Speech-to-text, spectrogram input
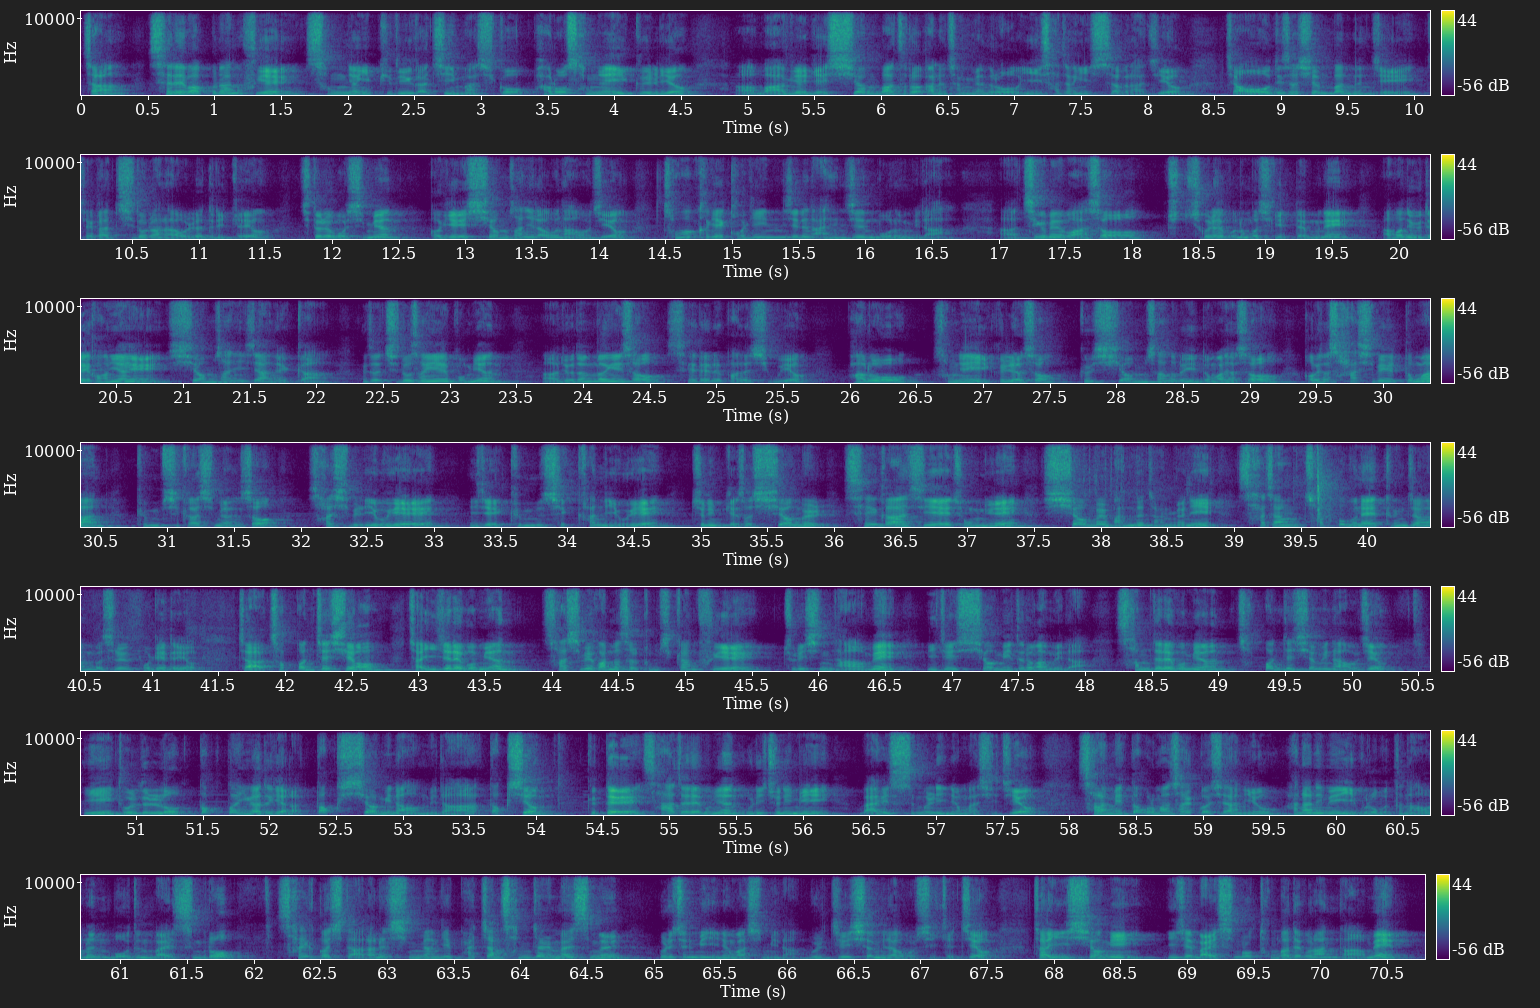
자, 세례 받고 난 후에 성령이 비둘기같이 임하시고 바로 성령에 이끌려 어, 마귀에게 시험 받으러 가는 장면으로 이 사장이 시작을 하지요. 자, 어디서 시험 받는지 제가 지도를 하나 올려드릴게요. 지도를 보시면 거기에 시험산이라고 나오지요. 정확하게 거기인지는 아닌지는 모릅니다. 아, 지금에 와서 추측을 해보는 것이기 때문에 아마도 유대 광야의 시험산이지 않을까. 그래서 지도상에 보면 아, 요단강에서 세례를 받으시고요. 바로 성령에 이끌려서 그 시험산으로 이동하셔서 거기서 40일 동안 금식하시면서 40일 이후에 이제 금식한 이후에 주님께서 시험을 세 가지의 종류의 시험을 받는 장면이 사장 첫 부분에 등장하는 것을 보게 돼요. 자, 첫 번째 시험. 자, 2절에 보면 40일 반나절 금식한 후에 줄이신 다음에 이제 시험이 들어갑니다. 3절에 보면 첫 번째 시험이 나오죠. 이 돌들로 떡덩이가 되게 하라. 떡 시험이 나옵니다. 떡 시험. 그때 4절에 보면 우리 주님이 말씀을 인용하시지요. 사람이 떡으로만 살 것이 아니요 하나님의 입으로부터 나오는 모든 말씀으로 살 것이다 라는 신명기 8장 3절 말씀을 우리 주님이 인용하십니다. 물질 시험이라고 볼 수 있겠지요. 자, 이 시험이 이제 말씀으로 통과되고 난 다음에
